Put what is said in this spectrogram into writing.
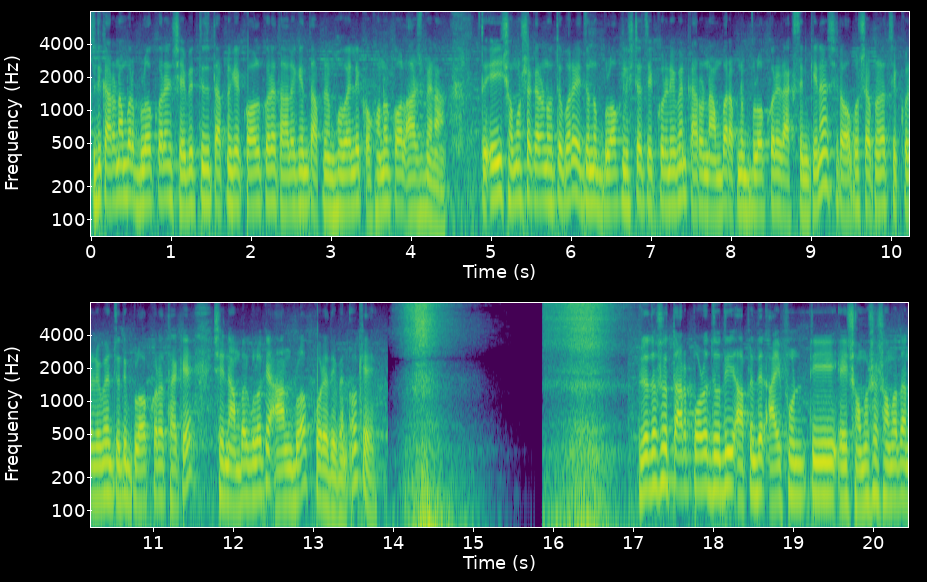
যদি কারও নাম্বার ব্লক করেন, সেই ব্যক্তি যদি আপনাকে কল করে তাহলে কিন্তু আপনার মোবাইলে কখনো কল আসবে না। তো এই সমস্যার কারণ হতে পারে, এই জন্য ব্লক লিস্টটা চেক করে নেবেন, কারও নাম্বার আপনি ব্লক করে রাখছেন কিনা সেটা অবশ্যই আপনারা চেক করে নেবেন। যদি ব্লক করা থাকে, সেই নাম্বারগুলোকে আনব্লক করে দেবেন ওকে প্রিয় দর্শক, তারপরও যদি আপনাদের আইফোনটি এই সমস্যার সমাধান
